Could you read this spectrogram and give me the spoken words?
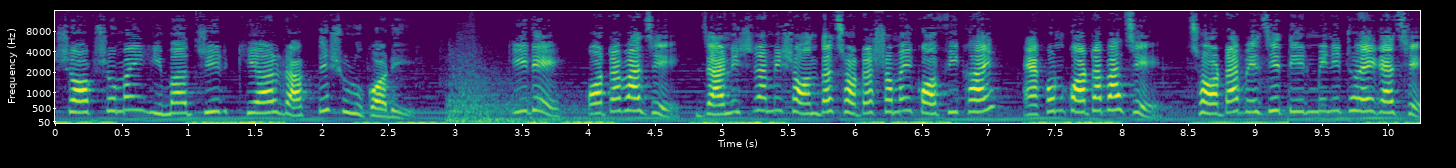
সবসময় হিমাদ্রির খেয়াল রাখতে শুরু করে। কি রে কটা বাজে? জানিস না আমি সন্ধ্যা ছটার সময় কফি খাই? এখন কটা বাজে? ছটা বেজে তিন মিনিট হয়ে গেছে।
